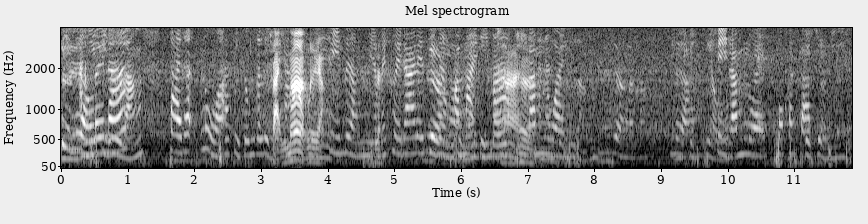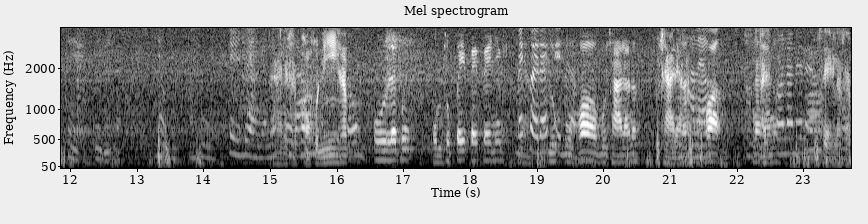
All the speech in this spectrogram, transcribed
สีเหลืองเลยนะตายถ้าหนูอะถ้าสีส้มก็เหลืองใสมากเลยอะ สีเหลืองหนูยังไม่เคยได้เลยสีเหลืองความหมายดีมากใช่ร่ำรวยเหลืองเหลืองเหรอคะเหลืองสีเขียวสีร่ำรวยโภคทรัสีพย์เขียวนี้เดี๋ยวต้องดูสีเหลืองยังไม่ได้เคแล้วยครับได้ของคนนี้ครับโอ้แล้วทุกผมทุกเป๊ะเป๊ะเป๊ะนี่ไม่เคยได้ลูกสีเหหลลืวองงพ่อบูชาแล้วเนาะผู้ชายแล้วครับหลวงพ่อนั่นอันนะก็นั่นได้แล้วเสกแล้วครับ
